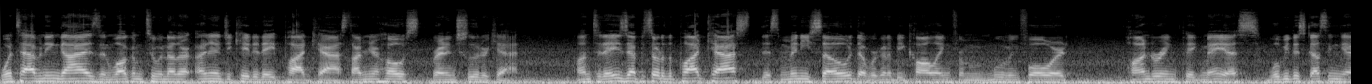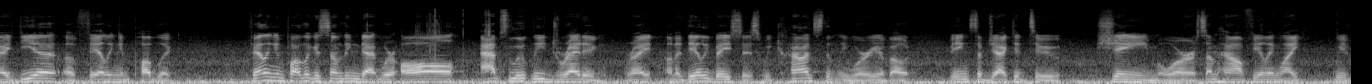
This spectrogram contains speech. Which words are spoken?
What's happening, guys, and welcome to another Uneducated Ape podcast. I'm your host, Brennan Schlutercat. On today's episode of the podcast, this mini-sode that we're going to be calling from moving forward, Pondering Pygmaeus, we'll be discussing the idea of failing in public. Failing in public is something that we're all absolutely dreading, right? On a daily basis, we constantly worry about being subjected to shame or somehow feeling like we've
